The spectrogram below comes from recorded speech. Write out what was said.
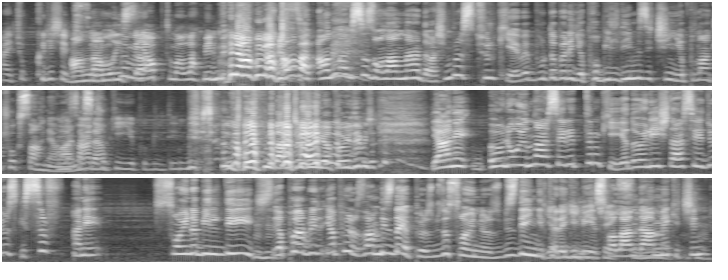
Ay çok klişe bir soru oldu Anlamlıysa- ama yaptım Allah benim belamı versin. Ama bak anlamsız olanlar da var. Şimdi burası Türkiye ve burada böyle yapabildiğimiz için yapılan çok sahne var. Ama sen Mesela çok iyi yapabildiğin bir şey. ben çok iyi yapabildiğim için. Yani öyle oyunlar seyrettim ki ya da öyle işler seyrediyoruz ki sırf hani soyunabildiği yapar, yapıyoruz lan biz de yapıyoruz biz de soyunuyoruz biz de Ya İngiltere da gibiyiz falan denmek için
